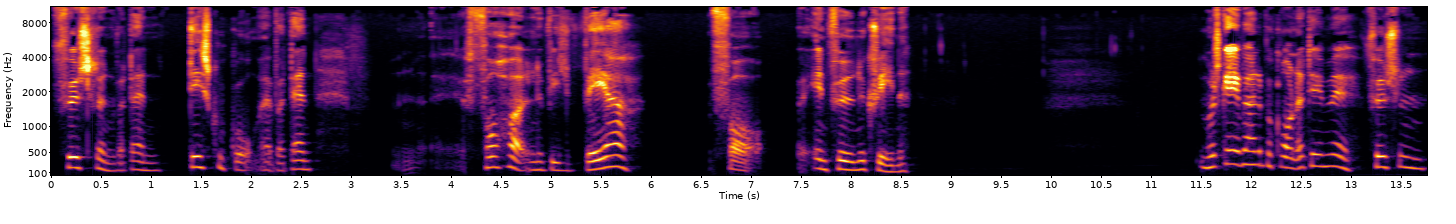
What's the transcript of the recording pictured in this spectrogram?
fødslen, hvordan det skulle gå med, hvordan øh, forholdene ville være for en fødende kvinde. Måske var det på grund af det med fødslen,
